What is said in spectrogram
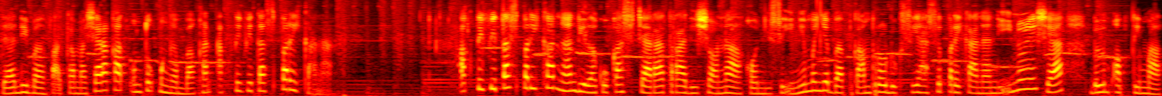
dan dimanfaatkan masyarakat untuk mengembangkan aktivitas perikanan. Aktivitas perikanan dilakukan secara tradisional. Kondisi ini menyebabkan produksi hasil perikanan di Indonesia belum optimal.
